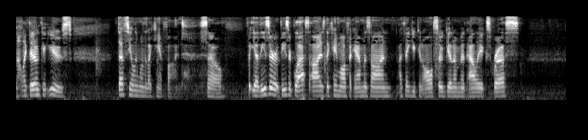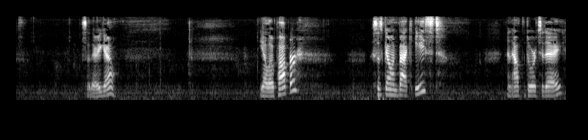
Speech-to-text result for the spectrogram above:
Not like they don't get used. That's the only one that I can't find. So, but yeah, these are these are glass eyes. They came off of Amazon. I think you can also get them at AliExpress. So there you go. Yellow popper. This is going back east and out the door today.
